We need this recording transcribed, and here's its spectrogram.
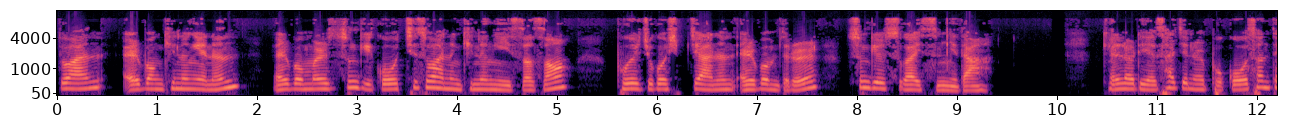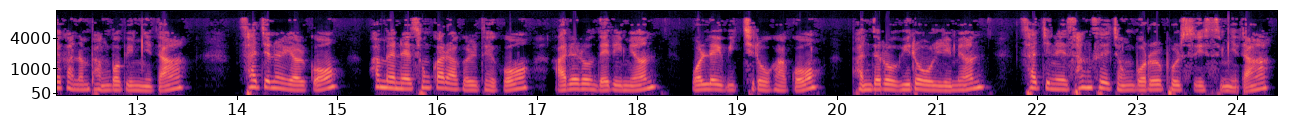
또한 앨범 기능에는 앨범을 숨기고 취소하는 기능이 있어서 보여주고 싶지 않은 앨범들을 숨길 수가 있습니다. 갤러리의 사진을 보고 선택하는 방법입니다. 사진을 열고 화면에 손가락을 대고 아래로 내리면 원래 위치로 가고 반대로 위로 올리면 사진의 상세 정보를 볼 수 있습니다.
